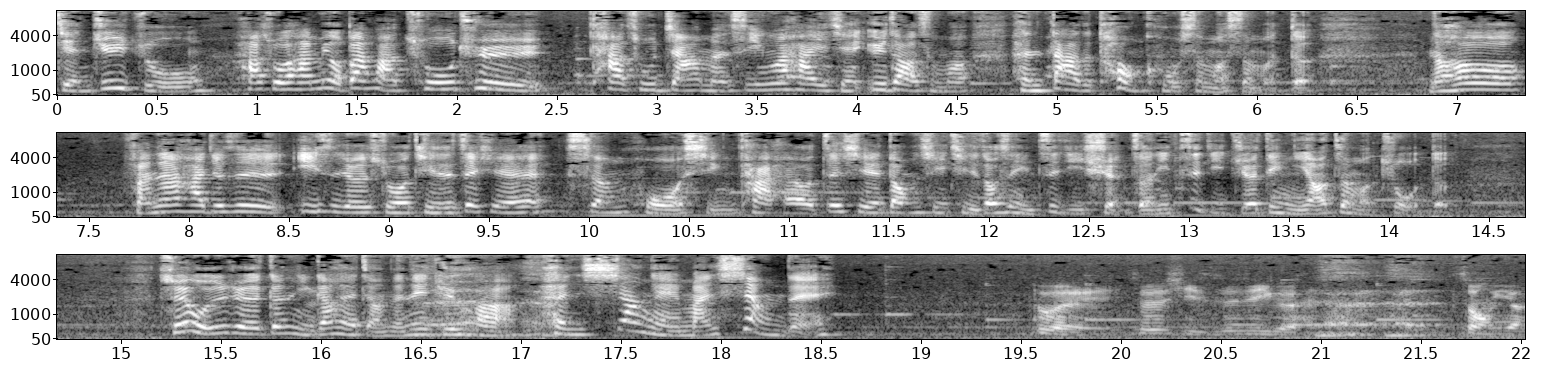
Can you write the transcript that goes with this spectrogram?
简居族，他说他没有办法出去踏出家门，是因为他以前遇到什么很大的痛苦什么什么的，然后。反正他就是意思就是说，其实这些生活形态还有这些东西，其实都是你自己选择，你自己决定你要这么做的。所以我就觉得跟你刚才讲的那句话很像哎、蛮像的哎、对，就是其实是一个很很重要，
